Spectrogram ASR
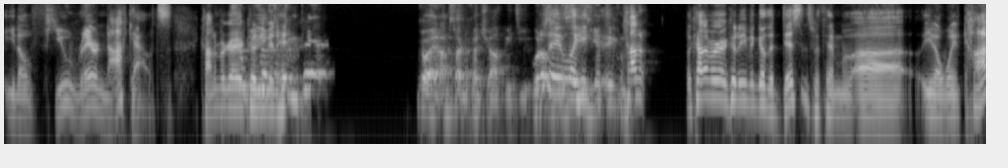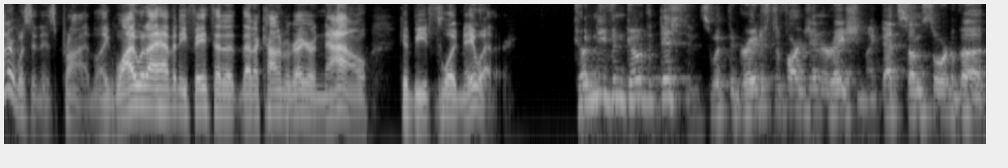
you know few rare knockouts. Conor McGregor so couldn't even hit. Compare. Go ahead. I'm sorry to cut you off, BT. What else? Like, he, Conor, but Conor McGregor couldn't even go the distance with him. Uh, you know, when Conor was in his prime. Like, why would I have any faith that a, that a Conor McGregor now could beat Floyd Mayweather? couldn't even go the distance with the greatest of our generation. Like that's some sort of a,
